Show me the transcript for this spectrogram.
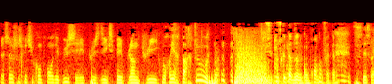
La seule chose que tu comprends au début, c'est plus d'XP, plein de puits, courir partout. C'est tout ce que tu as besoin de comprendre en fait. hein. c'est ça.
